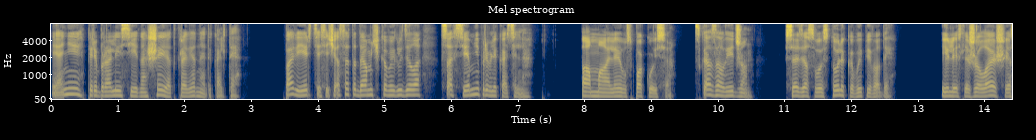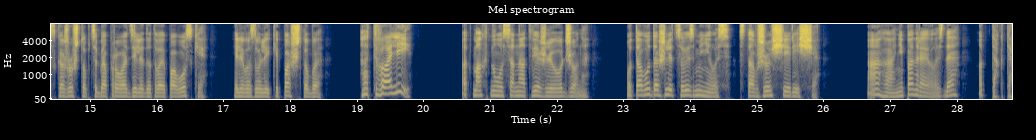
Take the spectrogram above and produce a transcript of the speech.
и они перебрались ей на шею откровенное декольте. Поверьте, сейчас эта дамочка выглядела совсем непривлекательно. «Амалия, успокойся», — сказал ей Джон. «Сядь за свой столик и выпей воды. Или, если желаешь, я скажу, чтоб тебя проводили до твоей повозки или вызвали экипаж, чтобы...» «Отвали!» — отмахнулась она от вежливого Джона. У того даже лицо изменилось, став жестче и резче. «Ага, не понравилось, да? Вот так-то».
